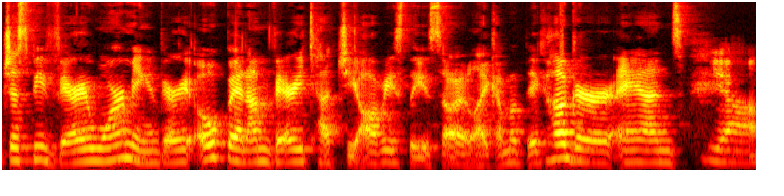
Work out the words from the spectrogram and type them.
just be very warming and very open. I'm very touchy, obviously. So like I'm a big hugger and yeah,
